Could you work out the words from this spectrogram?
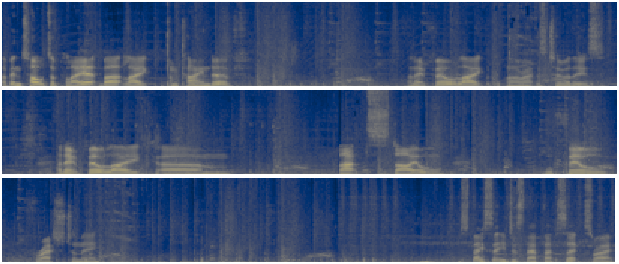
I've been told to play it, but like, I'm kind of... I don't feel like... Alright, there's two of these. I don't feel like um, that style will feel fresh to me. Basically just FF6, right?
